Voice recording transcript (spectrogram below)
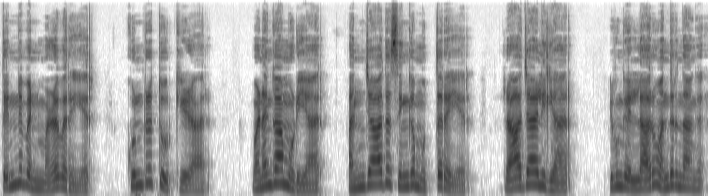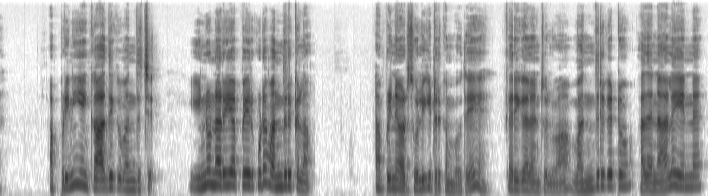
தென்னவன் மழவரையர் குன்றத்தூர் கிழார் வணங்காமுடியார் அஞ்சாத சிங்க முத்தரையர் ராஜாளியார் இவங்க எல்லாரும் வந்திருந்தாங்க. அப்படின்னு என் காதுக்கு வந்துச்சு. இன்னும் நிறையா பேர் கூட வந்திருக்கலாம். அப்படின்னு அவர் சொல்லிக்கிட்டு இருக்கும்போதே கரிகாலன் சொல்லுவான் வந்திருக்கட்டும். அதனால் என்ன?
